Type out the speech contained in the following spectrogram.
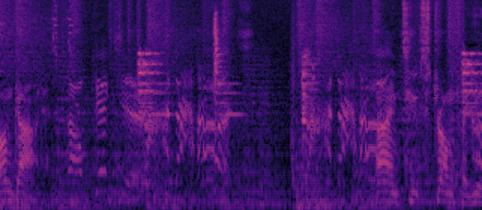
On guard. I'll get you. That hurts. That hurts. I'm too strong for you.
